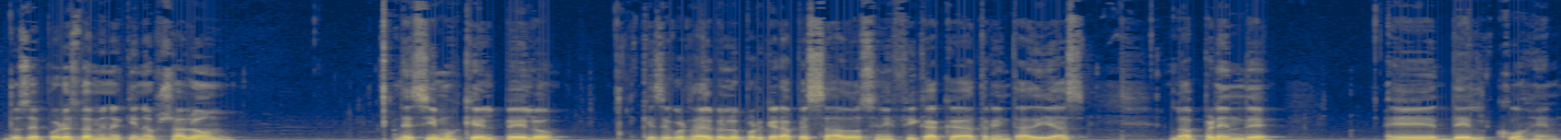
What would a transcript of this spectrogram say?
Entonces, por eso también aquí en Absalom decimos que el pelo, que se cortaba el pelo porque era pesado, significa cada 30 días. Lo aprende eh, del kohen.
